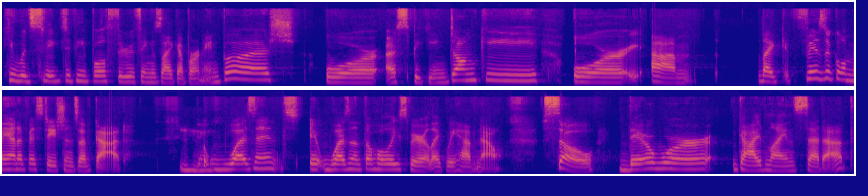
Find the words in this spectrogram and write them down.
he would speak to people through things like a burning bush or a speaking donkey or um, like physical manifestations of God. Mhm. It wasn't it wasn't the Holy Spirit like we have now. So there were guidelines set up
